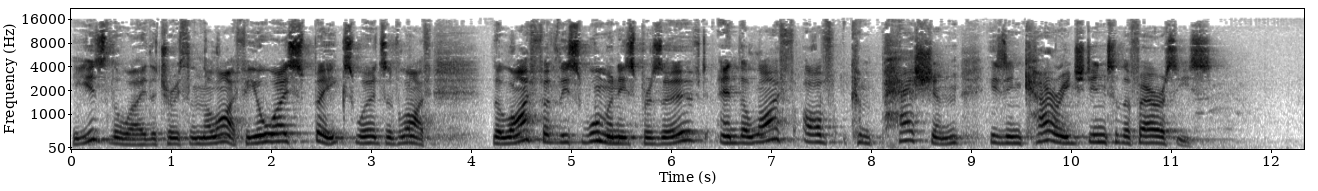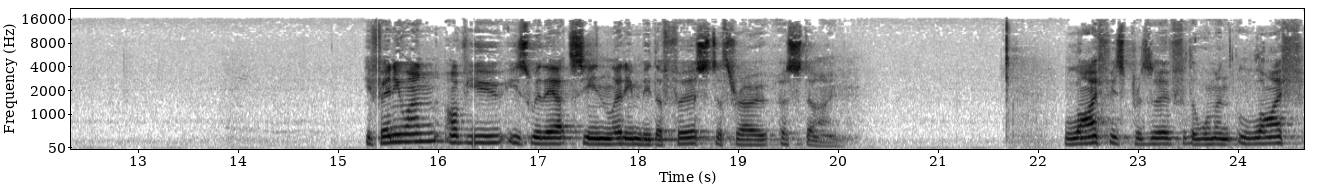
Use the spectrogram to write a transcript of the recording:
He is the way, the truth, and the life. He always speaks words of life. The life of this woman is preserved, and the life of compassion is encouraged into the Pharisees. If anyone of you is without sin, let him be the first to throw a stone. Life is preserved for the woman. Life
